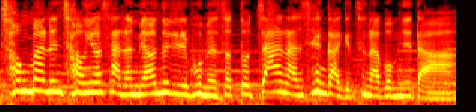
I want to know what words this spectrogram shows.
정 많은 정 여사는 며느리를 보면서 또 짠한 생각이 드나 봅니다.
